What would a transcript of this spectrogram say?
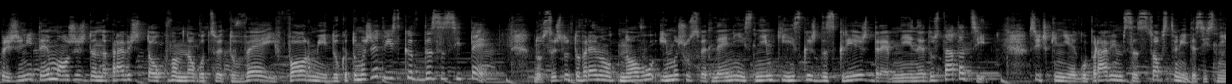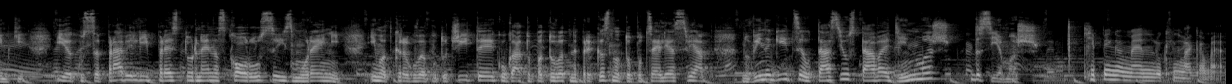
При жените можеш да направиш толкова много цветове и форми, докато мъжете искат да са си те. Но в същото време отново имаш осветление и снимки и искаш да скриеш дребни недостатъци. Всички ние го правим с собствените си снимки. И ако са правили през турне наскоро, са изморени. Имат кръгове под очите, когато пътуват непрекъснато по целия свят. Но винаги целта си остава един мъж да си е мъж. keeping a man looking like a man.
